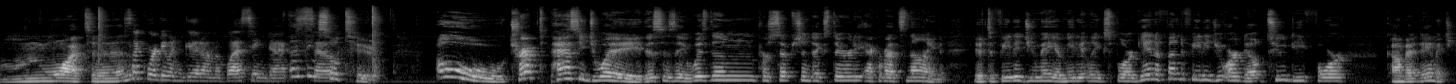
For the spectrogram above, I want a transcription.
Moiten. Looks like we're doing good on the blessing deck. I think so. too. Oh, trapped passageway. This is a wisdom, perception, dexterity, acrobats nine. If defeated, you may immediately explore again. If undefeated, you are dealt two d4 combat damage.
